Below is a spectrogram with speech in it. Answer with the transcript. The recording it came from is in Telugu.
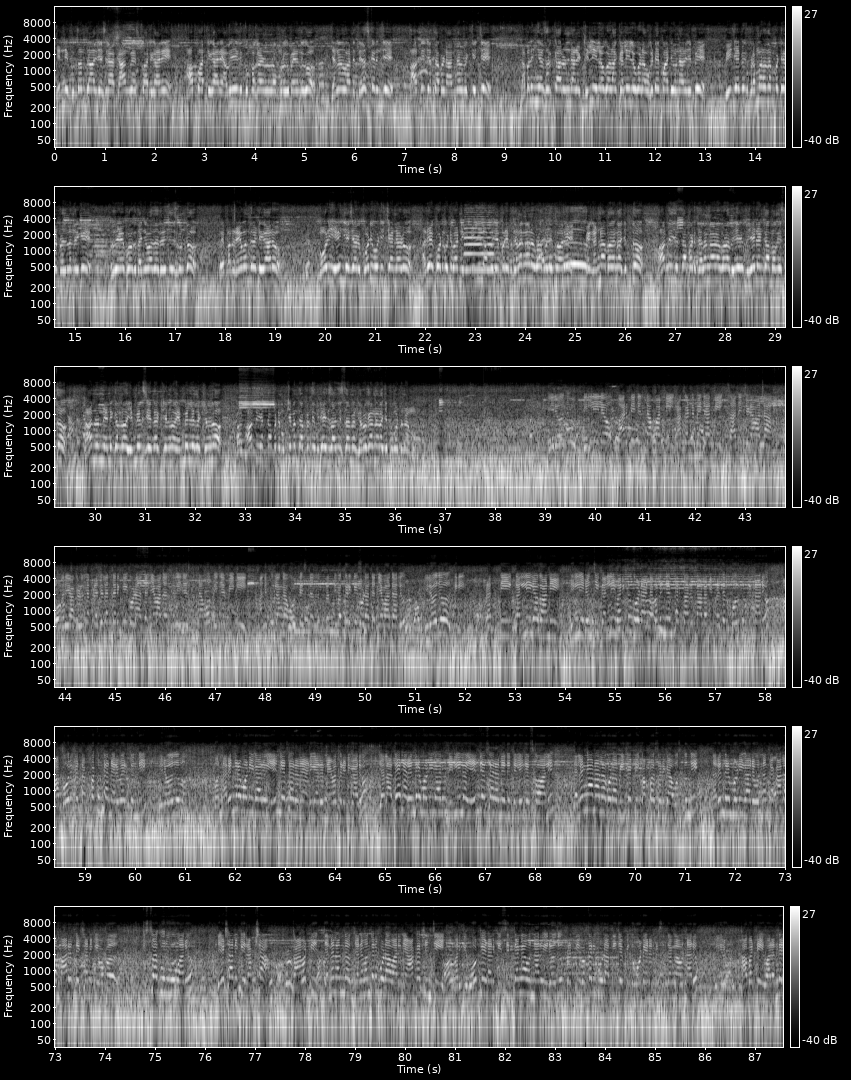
ఎన్ని కుతంత్రాలు చేసినా కాంగ్రెస్ పార్టీ కానీ ఆ పార్టీ కానీ అవినీతి కుంభకర్ణంలో మునిగిపోయినందుకు జనం వాటిని తిరస్కరించి భారతీయ జనతా పార్టీ అందరం ఎక్కించి డబల్ ఇంజన్ సర్కారు ఉండాలి ఢిల్లీలో కూడా గల్లీలో కూడా ఒకటే పార్టీ ఉండాలని చెప్పి బీజేపీకి బ్రహ్మరథం పట్టిన ప్రజలందరికీ హృదయపూర్వక ధన్యవాదాలు తెలియజేసుకుంటూ మన రేవంత్ రెడ్డి గారు మోడీ ఏం చేశాడు కోటి కోటి ఇచ్చాడు అదే కోటి కొట్టి వాటిని ఢిల్లీలో అప్పచెప్పారు రేపు తెలంగాణ కూడా అప్పచెప్తామని పదంగా చెప్తూ భారతీయ జనతా పార్టీ తెలంగాణ కూడా విజయ విజయడంగా ముగిస్తూ రానున్న ఎన్నికల్లో ఎమ్మెల్సీ ఎలక్షన్లో ఎమ్మెల్యే ఎలక్షన్లో మన భారతీయ జనతా పార్టీ ముఖ్యమంత్రి అభ్యర్థి విజయం సాధిస్తామని గర్వకారణంగా చెప్పుకుంటున్నాము. ఈరోజు ఢిల్లీలో భారతీయ జనతా పార్టీ అఖండ మెజార్టీ సాధించడం వల్ల మరి అక్కడ ఉన్న ప్రజలందరికీ కూడా ధన్యవాదాలు తెలియజేస్తున్నాము. బీజేపీకి అనుకూలంగా ఓట్లేసినందుకు ప్రతి ఒక్కరికి కూడా ధన్యవాదాలు. ఈరోజు దిల్- ప్రతి గల్లీలో కానీ ఢిల్లీ నుంచి గల్లీ వరకు కూడా డబుల్ ఇంజన్ సర్కార్ ఉండాలని ప్రజలు కోరుకుంటున్నారు ఆ కోరిక తప్పకుండా నెరవేరుతుంది ఈరోజు మ- నరేంద్ర మోడీ గారు ఏం చేశారని అడిగారు రేవంత్ రెడ్డి గారు ఇలా అదే నరేంద్ర మోడీ గారు ఢిల్లీలో ఏం చేశారనేది తెలియజేసుకోవాలి తెలంగాణలో కూడా బీజేపీ కంపల్సరీగా వస్తుంది నరేంద్ర మోడీ గారు ఉన్నంత కాలం భారతదేశానికి ఒక విశ్వగురువు వారు దేశానికి రక్ష కాబట్టి జనలందరూ జనమందరూ కూడా వారిని ఆకర్షించి వారికి ఓట్లేయడానికి సిద్ధంగా ఉన్నారు. ఈరోజు ప్రతి ఒక్కరు కూడా బీజేపీకి ఓటేయడానికి సిద్ధంగా ఉన్నారు. వీరు- కాబట్టి వారందరూ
